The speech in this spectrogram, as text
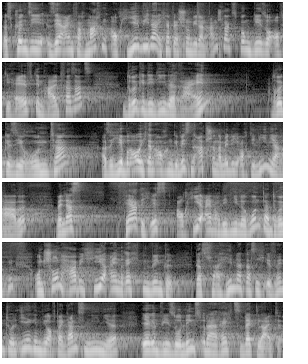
Das können Sie sehr einfach machen. Auch hier wieder, ich habe ja schon wieder einen Anschlagspunkt, gehe so auf die Hälfte im Haltversatz, drücke die Diele rein, drücke sie runter. Also hier brauche ich dann auch einen gewissen Abstand, damit ich auch die Linie habe. Wenn das fertig ist, auch hier einfach die Diele runterdrücken und schon habe ich hier einen rechten Winkel das verhindert, dass ich eventuell irgendwie auf der ganzen Linie irgendwie so links oder rechts wegleite.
